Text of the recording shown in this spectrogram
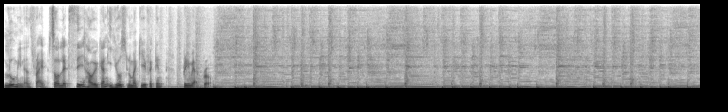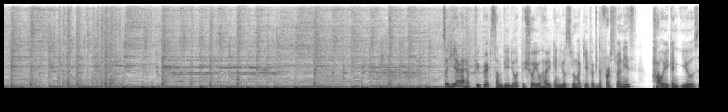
luminance right. So let's see how you can use Luma key effect in Premiere Pro. So here I have prepared some video to show you how you can use Luma key effect. The first one is how you can use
